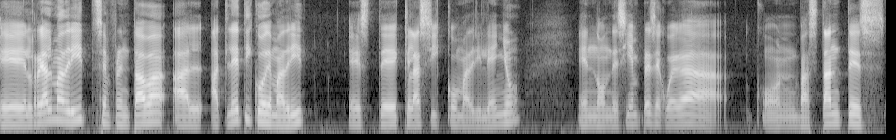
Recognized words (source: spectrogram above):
el Real Madrid se enfrentaba al Atlético de Madrid, este clásico madrileño, en donde siempre se juega con bastantes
